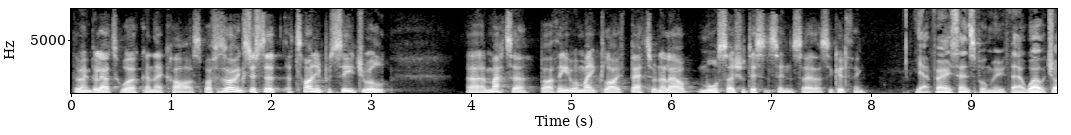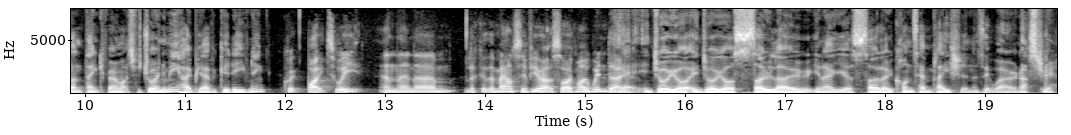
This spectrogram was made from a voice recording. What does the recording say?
they won't be allowed to work on their cars. But I think it's just a, a tiny procedural uh, matter, but I think it will make life better and allow more social distancing. So that's a good thing. Yeah, very sensible move there. Well, John, thank you very much for joining me. Hope you have a good evening. Quick bite to eat, and then um, look at the mountain view outside my window. Yeah, enjoy your enjoy your solo, you know, your solo contemplation, as it were, in Austria.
